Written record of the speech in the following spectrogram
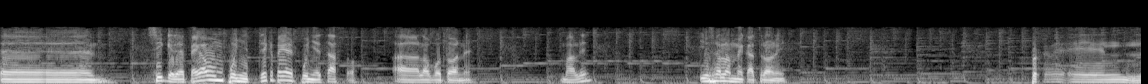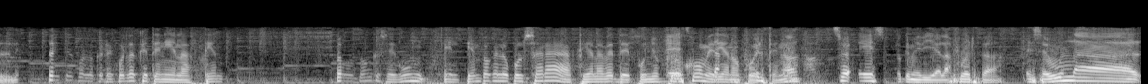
Eh, sí, que le pegaba un puñetazo, puñetazo a los botones, ¿vale? Y esos son los Mechatronics. Porque a ver, el por lo que recuerdo es que tenía la acción un botón que según el tiempo que lo pulsara hacía la vez de puño flojo o mediano fuerte, ¿no? Eso es lo que medía, la fuerza. Eh, Según la,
